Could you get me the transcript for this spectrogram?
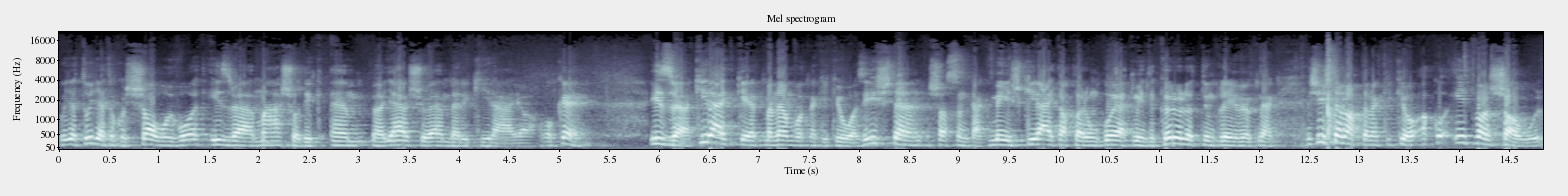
Ugye tudjátok, hogy Saul volt Izrael második, em, vagy első emberi királya, oké? Okay? Izrael királyt kért, mert nem volt nekik jó az Isten, és azt mondták, mi is királyt akarunk, olyat, mint a körülöttünk lévőknek. És Isten adta nekik, jó, akkor itt van Saul.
